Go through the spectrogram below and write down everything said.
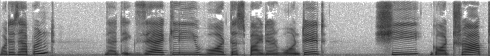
what has happened that exactly what the spider wanted she got trapped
